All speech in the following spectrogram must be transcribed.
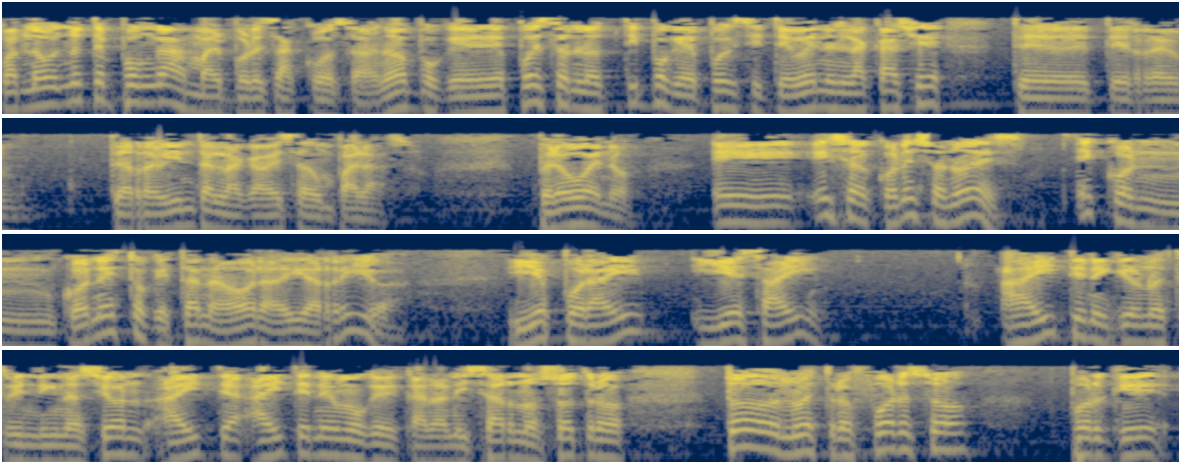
cuando no te pongas mal por esas cosas, ¿no? Porque después son los tipos que después si te ven en la calle te, te, te revientan la cabeza de un palazo. Pero bueno, eh, eso con eso no es. Es con, con esto que están ahora ahí arriba. Y es por ahí y es ahí. Ahí tiene que ir nuestra indignación, ahí, ahí tenemos que canalizar nosotros todo nuestro esfuerzo porque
